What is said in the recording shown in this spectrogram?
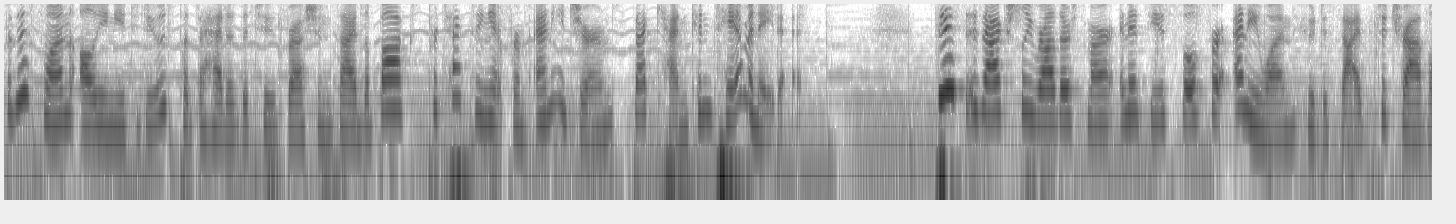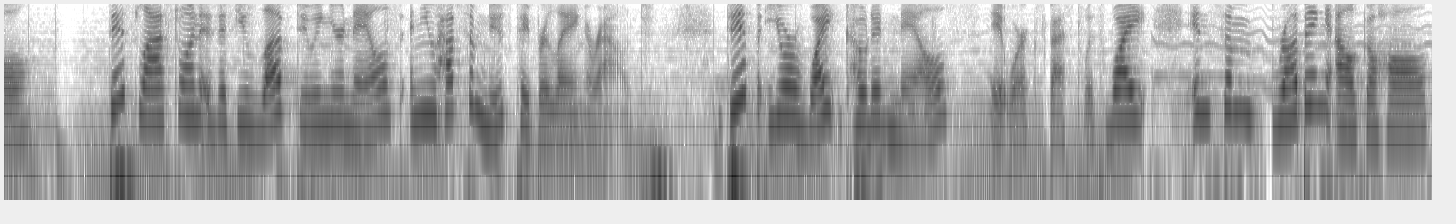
For this one, all you need to do is put the head of the toothbrush inside the box, protecting it from any germs that can contaminate it. This is actually rather smart and it's useful for anyone who decides to travel. This last one is if you love doing your nails and you have some newspaper laying around. Dip your white coated nails, it works best with white, in some rubbing alcohol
